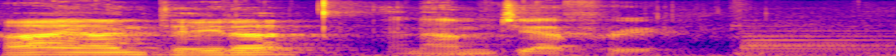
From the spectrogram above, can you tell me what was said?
Hi, I'm Peter. And I'm Jeffrey.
